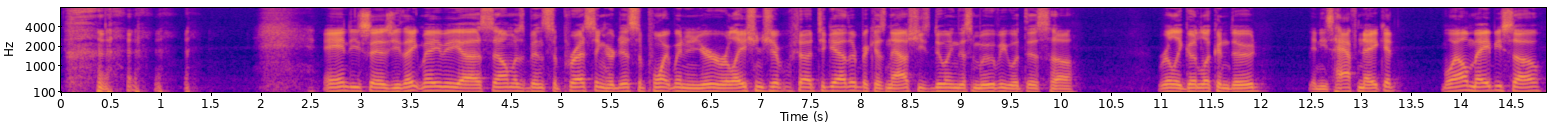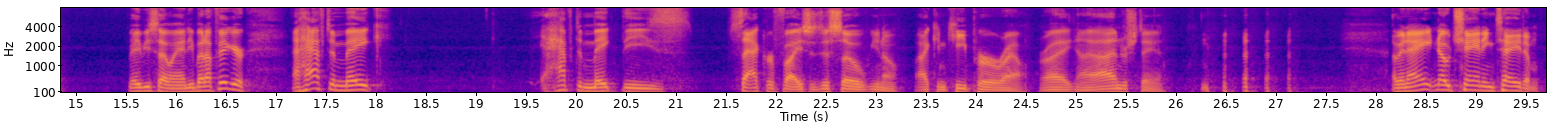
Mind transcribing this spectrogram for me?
Andy says, "You think maybe uh, Salma's been suppressing her disappointment in your relationship uh, together because now she's doing this movie with this uh, really good-looking dude, and he's half naked? Well, maybe so, maybe so, Andy. But I figure I have to make I have to make these sacrifices just so you know I can keep her around, right? I, I understand. I mean, I ain't no Channing Tatum.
